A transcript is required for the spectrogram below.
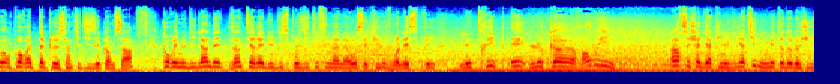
on pourrait peut-être le synthétiser comme ça. Corée nous dit l'un des intérêts du dispositif Humanao c'est qu'il ouvre l'esprit, les tripes et le cœur. Ah oui Alors c'est Shadia qui nous dit y a-t-il une méthodologie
